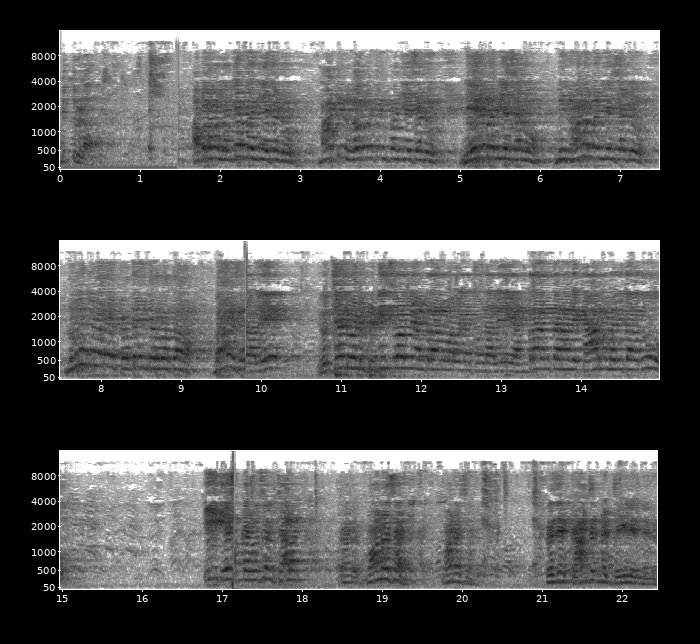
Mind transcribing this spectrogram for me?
మిత్రుడా. అబ్రహం లెక్క పనిచేశాడు మార్టిన్ లోపటిని పనిచేశాడు నేను పనిచేశాను మీ నాన్న పనిచేశాడు నువ్వు కూడా రేపు పెద్ద అయిన తర్వాత బాగా వచ్చేటువంటి బ్రిటిష్ వాళ్ళని అంటరాని వాళ్ళగా చూడాలి. అంటరానితనానికి కారణం అది కాదు. ఈ దేశం నిమిషం చాలా మౌనా సార్ మౌనా సార్. ప్రజెంట్ కాన్సన్ట్రేట్ చేయలేదు నేను.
